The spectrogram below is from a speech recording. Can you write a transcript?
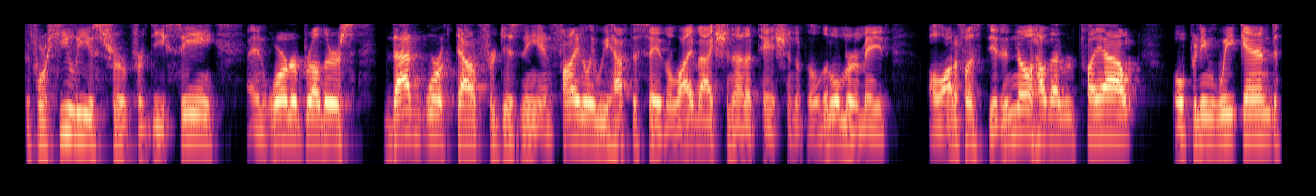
before he leaves for, for DC and Warner Brothers. That worked out for Disney. And finally, we have to say the live action adaptation of The Little Mermaid. A lot of us didn't know how that would play out. Opening weekend,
